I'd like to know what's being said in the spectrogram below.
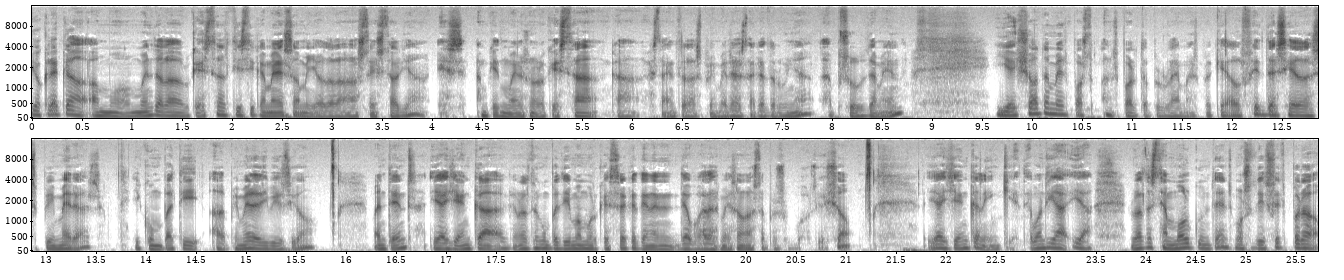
jo crec que el mo- moment de l'orquestra artísticament és el millor de la nostra història. És, en aquest moment és una orquestra que, està entre les primeres de Catalunya, absolutament. I això també ens, porta problemes, perquè el fet de ser les primeres i competir a la primera divisió, m'entens? Hi ha gent que, que nosaltres competim amb orquestres que tenen 10 vegades més el nostre pressupost. I això hi ha gent que l'inquieta. Llavors, hi ha, hi ha, nosaltres estem molt contents, molt satisfets, però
